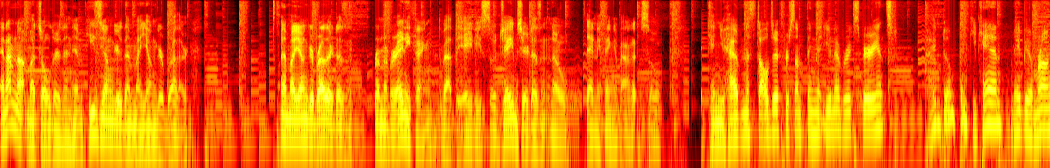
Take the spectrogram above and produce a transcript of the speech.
And I'm not much older than him. He's younger than my younger brother. And my younger brother doesn't remember anything about the 80s, so James here doesn't know anything about it. So, can you have nostalgia for something that you never experienced? I don't think you can. Maybe I'm wrong.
